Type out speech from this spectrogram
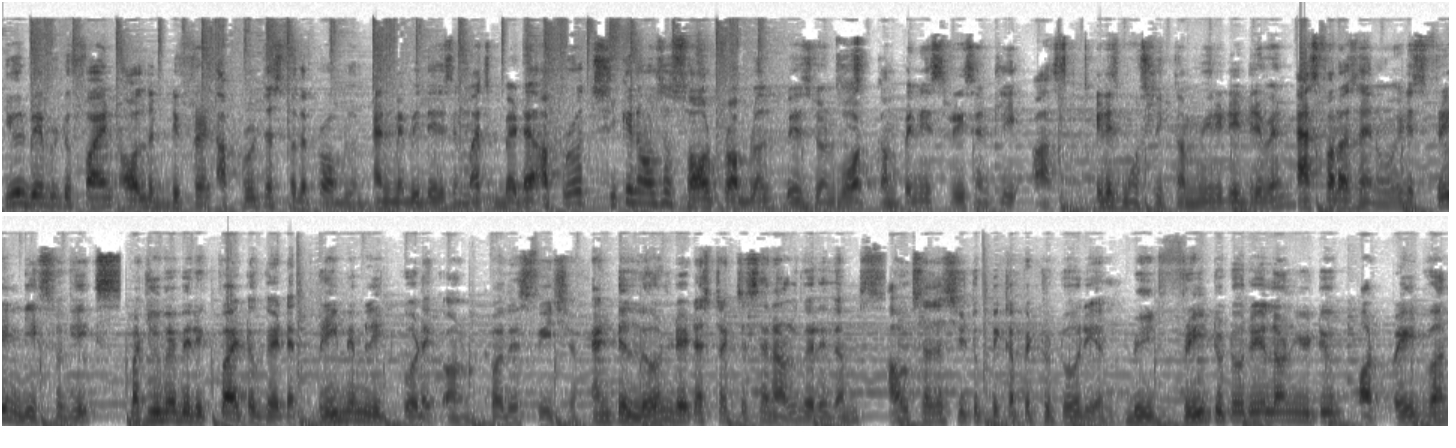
you will be able to find all the different approaches for the problem and maybe there is a much better approach. You can also solve problems based on what companies recently asked. It is mostly community driven. As far as I know, it is free in Geeks for Geeks, but you may be required to get a premium LeetCode account for this feature. And to learn data structures and algorithms, I would suggest you to pick up a tutorial, be it free tutorial on YouTube or paid one,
